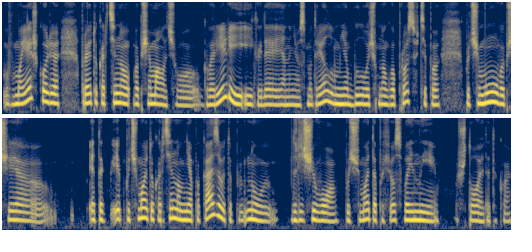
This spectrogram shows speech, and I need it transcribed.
в моей школе про эту картину вообще мало чего говорили, и когда я на нее смотрела, у меня было очень много вопросов, типа, почему вообще это, почему эту картину мне показывают, ну, для чего, почему это апофеоз войны, что это такое.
